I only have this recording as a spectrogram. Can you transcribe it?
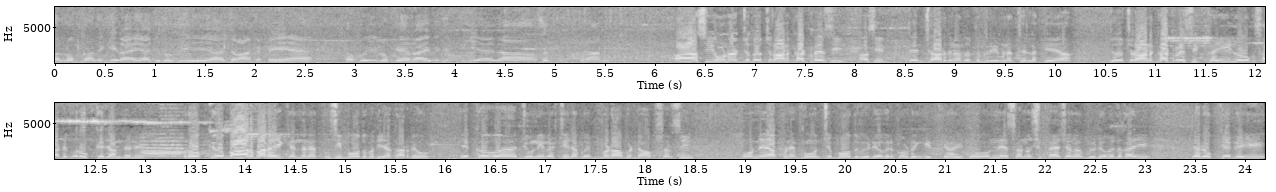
ਆ ਲੋਕਾਂ ਦੀ ਕੀ ਰਾਏ ਆ? ਜਦੋਂ ਅਸੀਂ ਇਹ ਚਲਾਨ ਕੱਟੇ ਆ, ਤਾਂ ਕੋਈ ਲੋਕਾਂ ਨੇ ਰਾਏ ਵੀ ਦਿੱਤੀ ਹੈ ਜਾਂ ਸਿਰਫ ਚਲਾਨ ਹਾਂ ਅਸੀਂ ਹੁਣ ਜਦੋਂ ਚਲਾਨ ਕੱਟ ਰਹੇ ਸੀ, ਅਸੀਂ 3-4 ਦਿਨਾਂ ਤੋਂ ਤਕਰੀਬਨ ਇੱਥੇ ਲੱਗੇ ਆ। ਜਦੋਂ ਚਲਾਨ ਕੱਟ ਰਹੇ ਸੀ, ਕਈ ਲੋਕ ਸਾਡੇ ਕੋਲ ਰੁਕ ਕੇ ਜਾਂਦੇ ਨੇ। ਰੁਕ ਕੇ ਉਹ ਬਾਰ-ਬਾਰ ਇਹੀ ਕਹਿੰਦੇ ਨੇ, ਤੁਸੀਂ ਬਹੁਤ ਵਧੀਆ ਕਰ ਰਹੇ ਹੋ। ਇੱਕ ਯੂਨੀਵਰਸਿਟੀ ਦਾ ਕੋਈ ਬੜਾ ਵੱਡਾ ਅਫਸਰ ਸੀ, ਉਹਨੇ ਆਪਣੇ ਫੋਨ 'ਚ ਬਹੁਤ ਵੀਡੀਓ ਵੀ ਰਿਕਾਰਡਿੰਗ ਕੀਤੀਆਂ ਸੀ ਤੇ ਉਹਨੇ ਸਾਨੂੰ ਸਪੈਸ਼ਲ ਵੀਡੀਓ ਵੀ ਦਿਖਾਈ ਤੇ ਰੁਕ ਕੇ ਗਈ।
